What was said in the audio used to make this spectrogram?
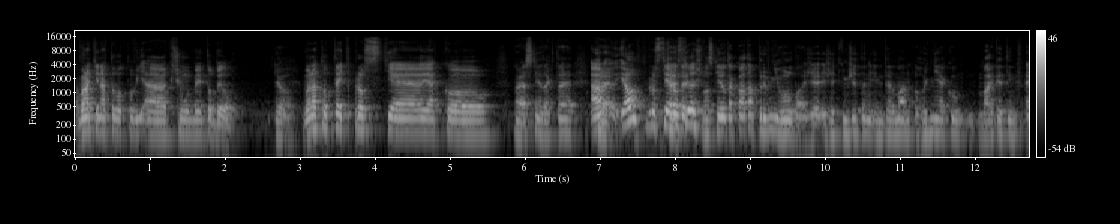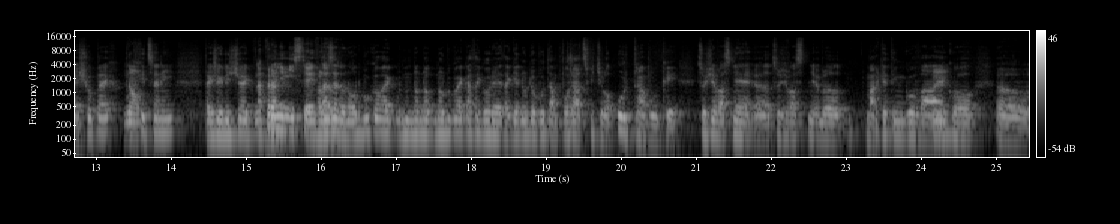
a ona ti na to odpoví, a k čemu by to bylo. Jo. Ona to teď prostě jako... No jasně, tak to je... A to je, jo, prostě to je, rozdíl... to, vlastně je to taková ta první volba, že, že tím, že ten Intel má hodně jako marketing v e-shopech No. Takže když člověk Na prvním místě vleze do notebookové, no, no, notebookové kategorie, tak jednu dobu tam pořád svítilo ultrabooky, což je vlastně, eh, což je vlastně byl marketingová Mm. jako uh,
